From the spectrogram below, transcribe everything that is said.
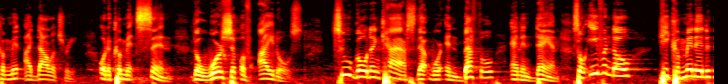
commit idolatry or to commit sin, the worship of idols, two golden calves that were in Bethel and in Dan. So even though he committed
